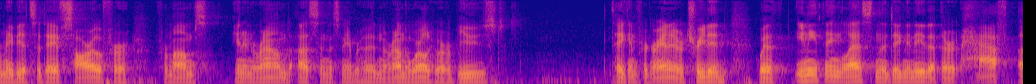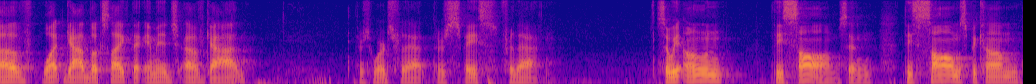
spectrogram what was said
Or maybe it's a day of sorrow for, for moms in and around us in this neighborhood and around the world who are abused, taken for granted, or treated with anything less than the dignity that they're half of what God looks like, the image of God. There's words for that, there's space for that. So we own these Psalms, and these Psalms become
